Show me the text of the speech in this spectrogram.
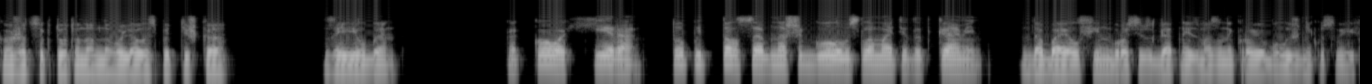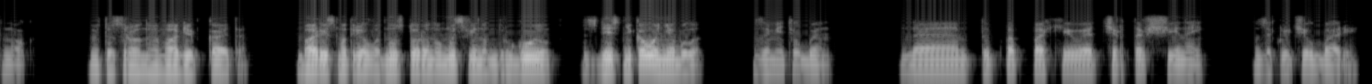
«Кажется, кто-то нам навалял из-под тишка», — заявил Бен. «Какого хера? Кто пытался об наши головы сломать этот камень?» — добавил Финн, бросив взгляд на измазанный кровью булыжник у своих ног. «Это сраная магия какая-то. Барри смотрел в одну сторону, мы с Финном в другую. Здесь никого не было, — заметил Бен. — Да, тут попахивает чертовщиной, — заключил Барри.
